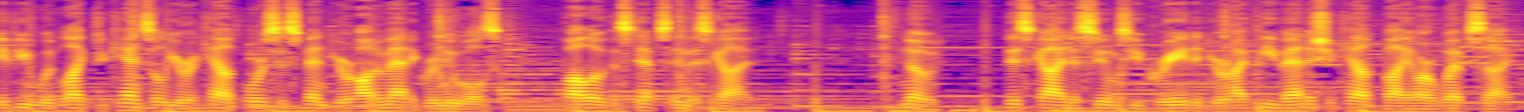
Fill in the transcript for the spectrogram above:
If you would like to cancel your account or suspend your automatic renewals, follow the steps in this guide. Note, this guide assumes you created your IPVanish account by our website.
